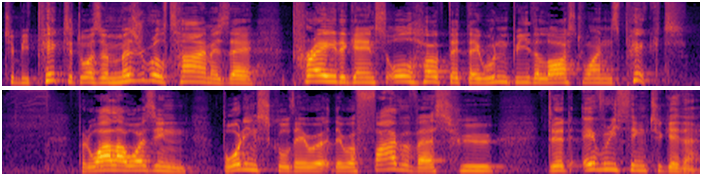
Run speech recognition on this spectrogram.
to be picked, it was a miserable time as they prayed against all hope that they wouldn't be the last ones picked. But while I was in boarding school, there were, there were five of us who did everything together.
